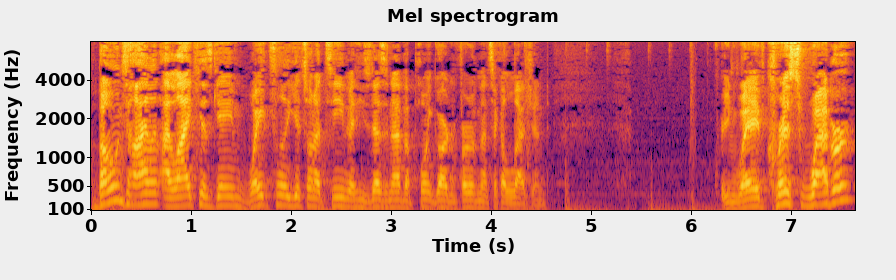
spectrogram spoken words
Bones Hyland, I like his game. Wait till he gets on a team that he doesn't have a point guard in front of him. That's like a legend. Green Wave, Chris Webber.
